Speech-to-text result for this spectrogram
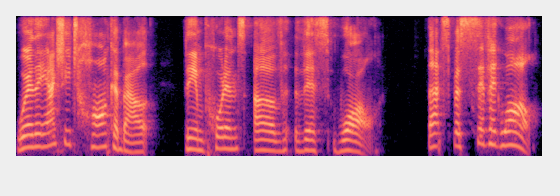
where they actually talk about the importance of this wall. That specific wall,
